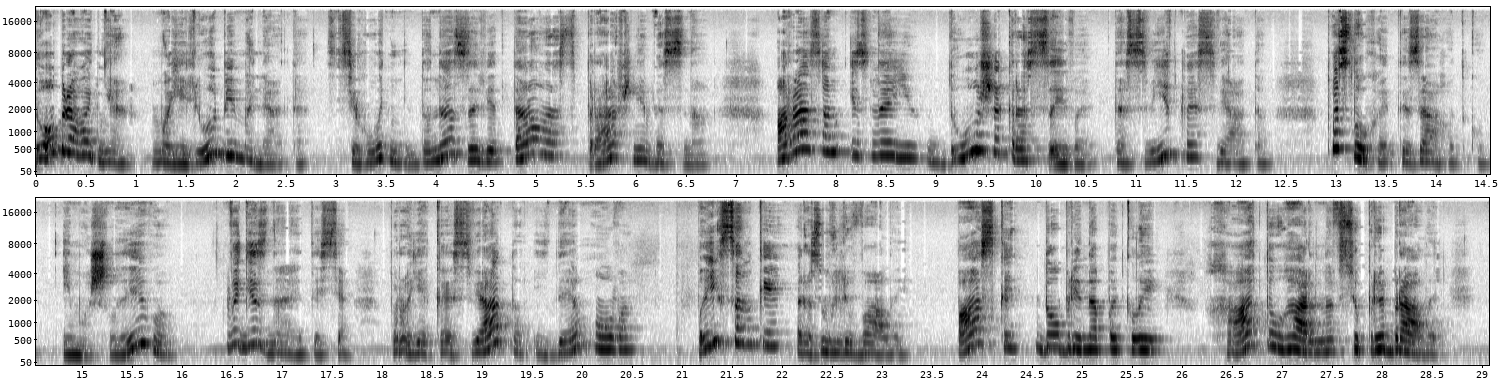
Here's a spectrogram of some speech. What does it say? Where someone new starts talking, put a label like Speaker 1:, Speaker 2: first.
Speaker 1: Доброго дня, мої любі малята! Сьогодні до нас завітала справжня весна, а разом із нею дуже красиве та світле свято. Послухайте загадку і, можливо, ви дізнаєтеся, про яке свято йде мова. Писанки розмалювали, паски добрі напекли, хату гарно всю прибрали.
